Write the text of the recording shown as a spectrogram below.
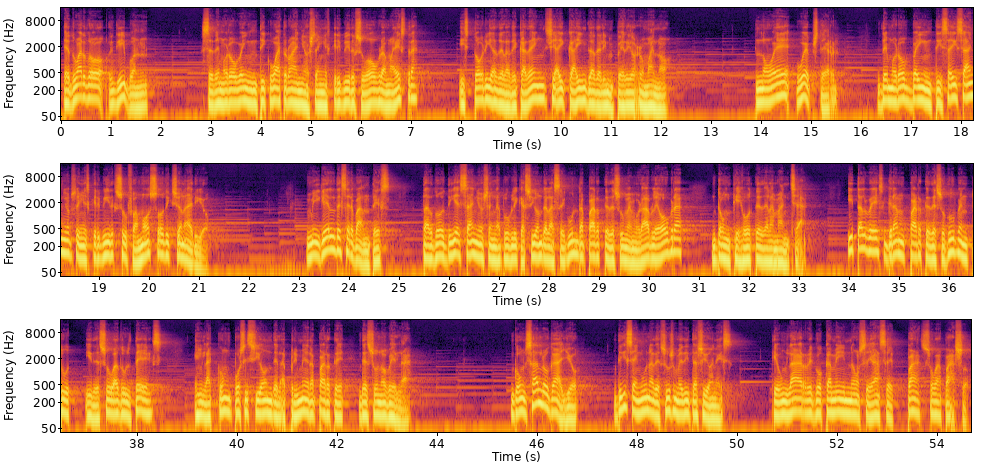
Eduardo Gibbon se demoró 24 años en escribir su obra maestra, Historia de la decadencia y caída del Imperio Romano. Noé Webster demoró 26 años en escribir su famoso diccionario. Miguel de Cervantes tardó 10 años en la publicación de la segunda parte de su memorable obra Don Quijote de la Mancha, y tal vez gran parte de su juventud y de su adultez en la composición de la primera parte de su novela. Gonzalo Gallo dice en una de sus meditaciones, que un largo camino se hace paso a paso.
